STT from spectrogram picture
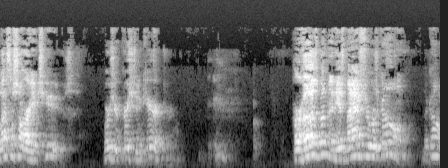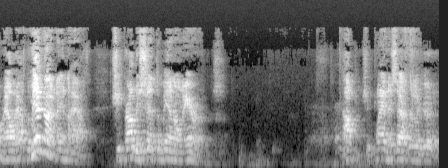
that's a sorry excuse. Where's your Christian character? Her husband and his master was gone. They're gone out of the house. The men not in the house. She probably sent the men on errands. She planned this out really good.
